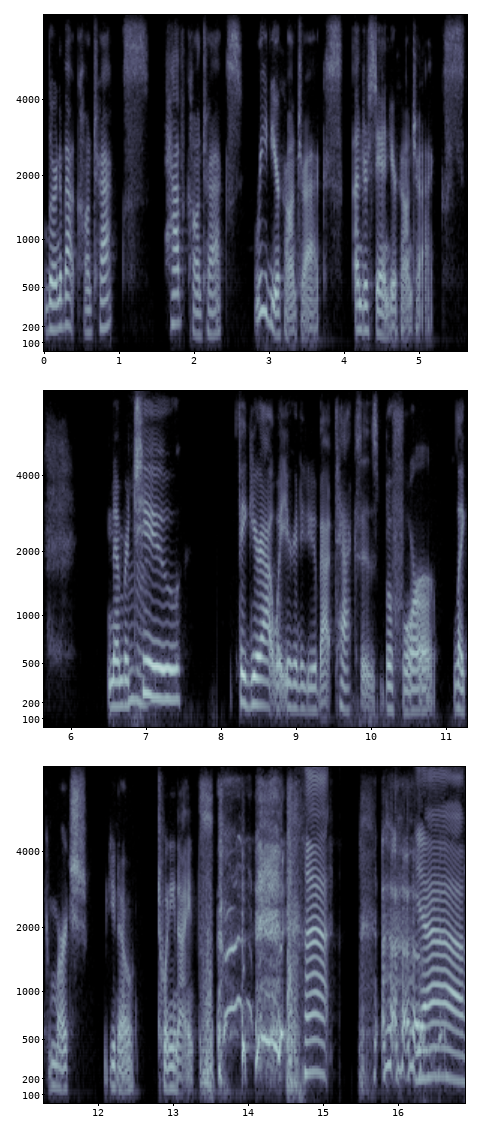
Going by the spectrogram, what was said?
learn about contracts, have contracts, read your contracts, understand your contracts. Number Mhm. two, figure out what you're going to do about taxes before like March, you know, 29th. Um, yeah.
